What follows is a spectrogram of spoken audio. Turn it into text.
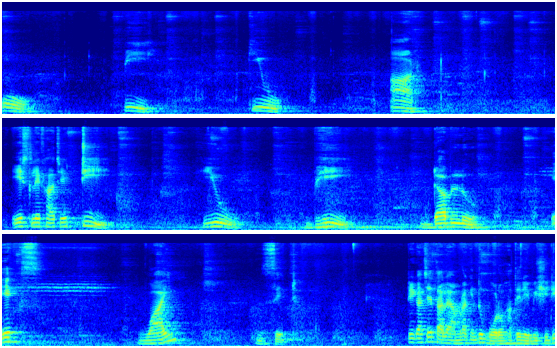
O P Q R S লেখা আছে T U V W X Y Z ঠিক আছে, তাহলে আমরা কিন্তু বড় হাতের এবিসিডি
